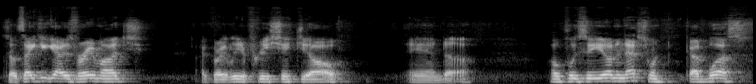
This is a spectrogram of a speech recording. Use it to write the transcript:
So thank you guys very much. I greatly appreciate y'all, and uh, hopefully see you on the next one. God bless.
